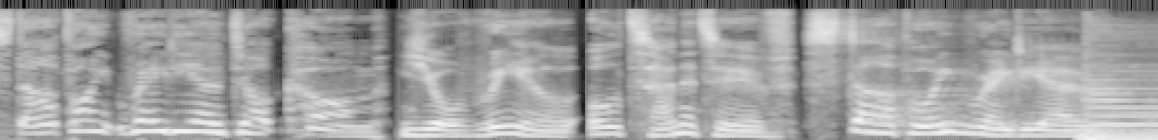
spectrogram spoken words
starpointradio.com. Your real alternative. Starpoint Radio.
